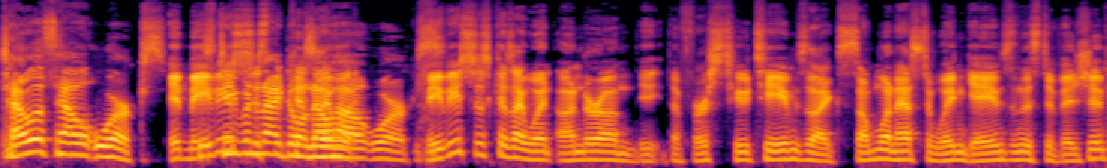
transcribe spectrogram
Tell us how it works. It- maybe it's Steven and I don't know I how it works. maybe it's just because I went under on the, the first two teams. Like someone has to win games in this division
